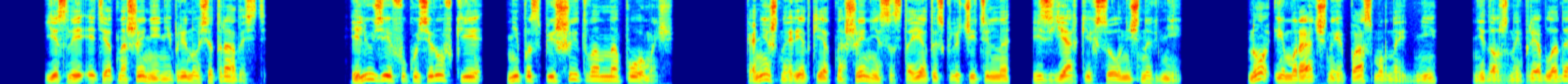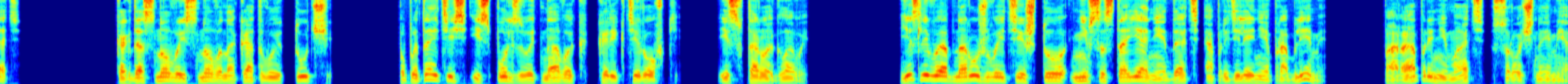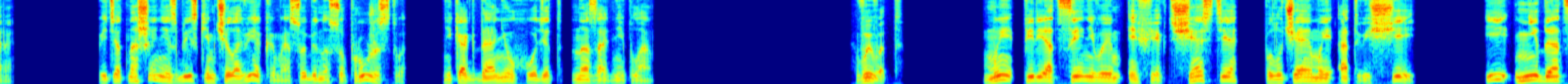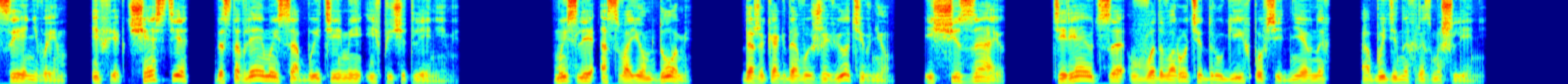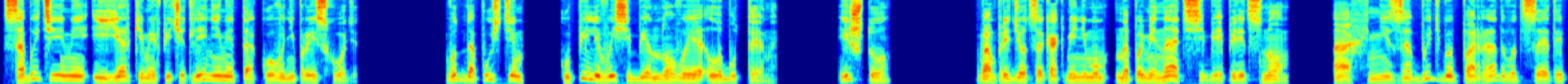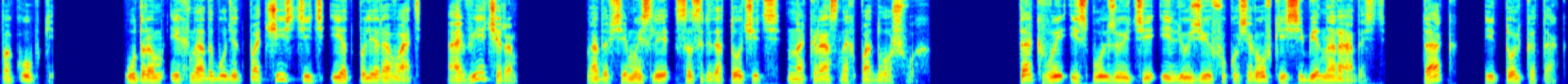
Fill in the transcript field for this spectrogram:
если эти отношения не приносят радости. Иллюзия фокусировки не поспешит вам на помощь. Конечно, редкие отношения состоят исключительно из ярких солнечных дней, но и мрачные пасмурные дни не должны преобладать. Когда снова и снова накатывают тучи, попытайтесь использовать навык корректировки из второй главы. Если вы обнаруживаете, что не в состоянии дать определение проблеме, пора принимать срочные меры. Ведь отношения с близким человеком, и особенно супружество, никогда не уходят на задний план. Вывод. Мы переоцениваем эффект счастья, получаемый от вещей, и недооцениваем эффект счастья, доставляемый событиями и впечатлениями. Мысли о своем доме, даже когда вы живете в нем, исчезают, теряются в водовороте других повседневных обыденных размышлений. Событиями и яркими впечатлениями такого не происходит. Вот, допустим, купили вы себе новые лабутены. И что? Вам придется как минимум напоминать себе перед сном, ах, не забыть бы порадоваться этой покупке. Утром их надо будет почистить и отполировать, а вечером Надо все мысли сосредоточить на красных подошвах. Так вы используете иллюзию фокусировки себе на радость. Так и только так.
